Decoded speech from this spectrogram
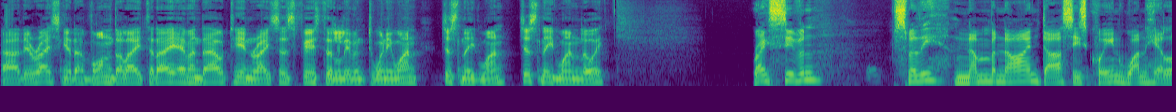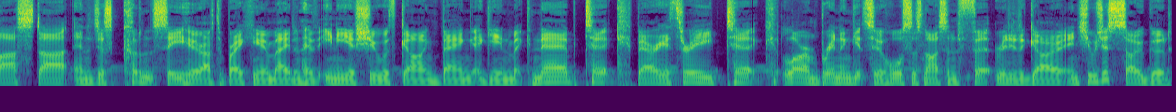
uh, they're racing at Avondale today, Avondale, 10 races, first at 11.21. Just need one. Just need one, Louis. Race seven, Smithy, number nine, Darcy's Queen, won her last start and just couldn't see her after breaking her maiden have any issue with going bang again. McNabb, tick, barrier three, tick. Lauren Brennan gets her horses nice and fit, ready to go, and she was just so good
